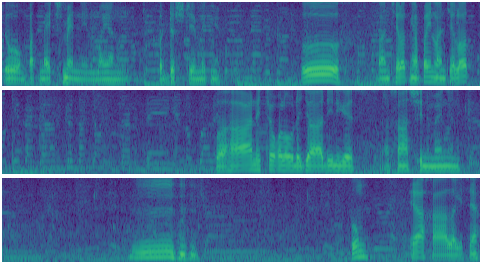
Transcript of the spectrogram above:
Yo 4 maxman nih lumayan pedes damage nya uh Lancelot ngapain Lancelot? Bahan nih cowok kalau udah jadi nih guys. Assassin mainnya nih. Hmm boom ya kalah guys ya.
